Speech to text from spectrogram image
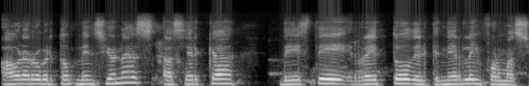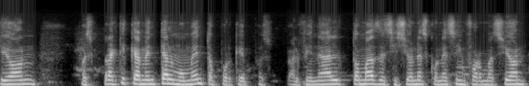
Ahora, Roberto, mencionas acerca de este reto del tener la información pues prácticamente al momento, porque pues al final tomas decisiones con esa información.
